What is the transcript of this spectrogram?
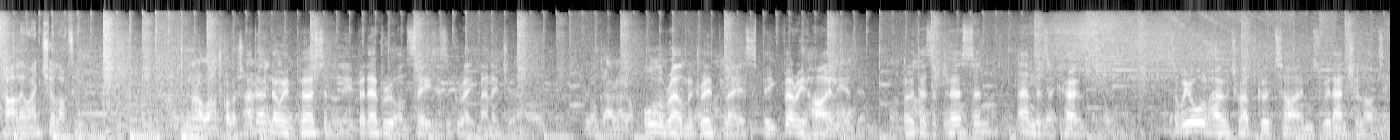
Carlo Ancelotti. I don't know him personally, but everyone says he's a great manager. All the Real Madrid players speak very highly of him, both as a person and as a coach. So we all hope to have good times with Ancelotti.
